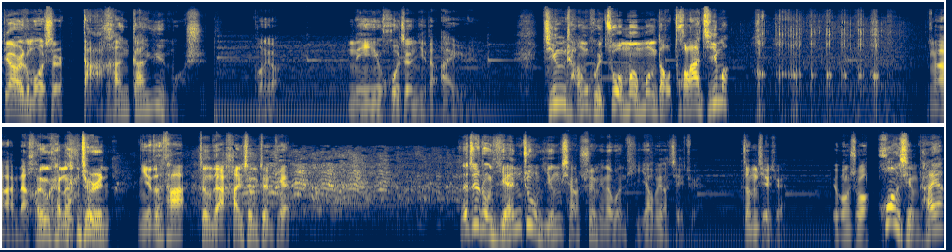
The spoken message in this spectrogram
第二个模式，打鼾干预模式，朋友，你或者你的爱人经常会做梦梦到拖拉机吗？啊，那很有可能就是你的他正在鼾声震天。那这种严重影响睡眠的问题要不要解决？怎么解决？有朋友说晃醒他呀，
